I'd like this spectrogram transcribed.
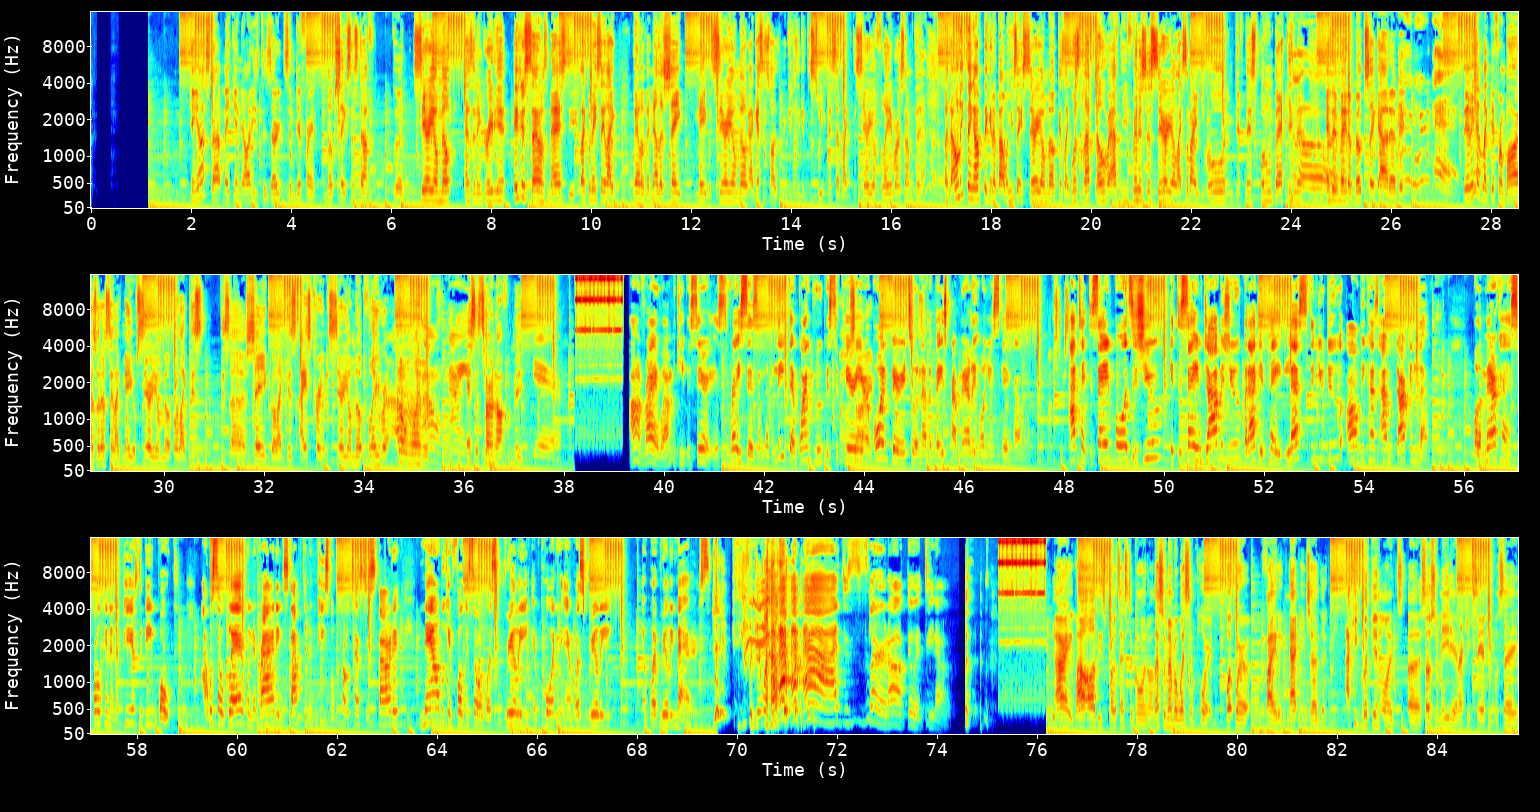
Can y'all stop making all these desserts and different milkshakes and stuff with cereal milk as an ingredient? It just sounds nasty. Like when they say like we have a vanilla shake made with cereal milk. I guess it's supposed to get the sweetness of like the cereal flavor or something. Oh. But the only thing I'm thinking about when you say cereal milk is like what's left over after you finish your cereal. Like somebody drooled and dipped their spoon back in it Oh. and then made a milkshake out of it. I it. hadn't heard that. Yeah, they have like different bars where they'll say like made with cereal milk or like this this uh shake or like this ice cream is cereal milk flavor. I don't want it. Oh, nice. It's a turn off for me. Yeah. All right, well, I'm gonna keep it serious. Racism, the belief that one group is superior Oh, or inferior to another based primarily on your skin color. I take the same boards as you, get the same job as you, but I get paid less than you do, all because I'm dark and lovely. Well, America has spoken and appears to be woke. I was so glad when the rioting stopped and the peaceful protesters started. Now we can focus on what's really important and what's really and what really matters. Did you forget what happened? I just slurred all through it, Tito. all right, while all these protests are going on, let's remember what's important. What we're fighting, not each other. I keep looking on uh, social media and I keep seeing people say,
